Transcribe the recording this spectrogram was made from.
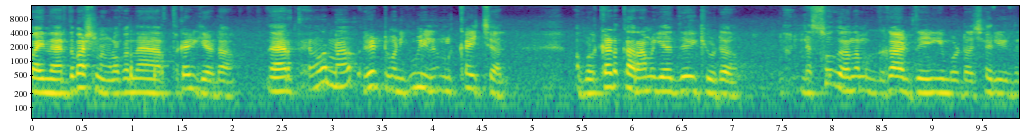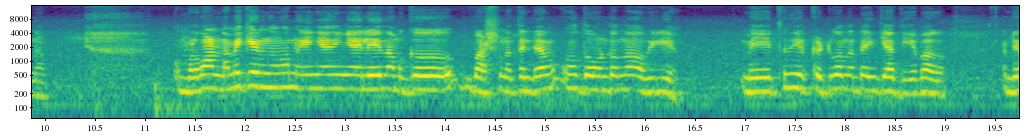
വൈകുന്നേരത്തെ ഭക്ഷണങ്ങളൊക്കെ നേരത്തെ കഴിക്കുക കേട്ടോ നേരത്തെ എന്ന് പറഞ്ഞാൽ ഒരു എട്ട് മണിക്കുള്ളിൽ നമ്മൾ കഴിച്ചാൽ നമ്മൾ കിടക്കാറാകുമ്പോഴേക്കും അത് കഴിക്കും കേട്ടോ നല്ല സുഖം നമുക്ക് കാലത്ത് കഴിക്കുമ്പോൾ കേട്ടോ ശരീരത്തിന് നമ്മൾ വണ്ണം വെക്കണമെന്ന് പറഞ്ഞു കഴിഞ്ഞാൽ കഴിഞ്ഞാൽ നമുക്ക് ഭക്ഷണത്തിന്റെ ഇതുകൊണ്ടൊന്നും ആവില്ല. മേത്ത് നീർക്കെട്ട് വന്നിട്ട് എനിക്ക് അധിക ഭാഗം. എന്റെ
